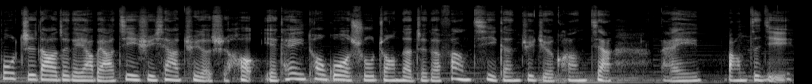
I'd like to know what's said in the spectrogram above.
不知道这个要不要继续下去的时候，也可以透过书中的这个放弃跟拒绝框架来帮自己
